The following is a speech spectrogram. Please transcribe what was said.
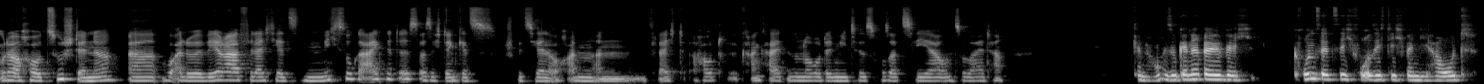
oder auch Hautzustände, äh, wo Aloe Vera vielleicht jetzt nicht so geeignet ist? Also ich denke jetzt speziell auch an, an vielleicht Hautkrankheiten, so Neurodermitis, Rosacea und so weiter. Genau, also generell wäre ich grundsätzlich vorsichtig, wenn die Haut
